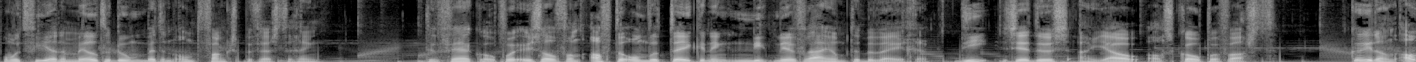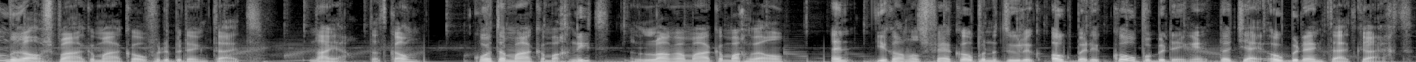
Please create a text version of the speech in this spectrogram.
om het via de mail te doen met een ontvangstbevestiging. De verkoper is al vanaf de ondertekening niet meer vrij om te bewegen. Die zit dus aan jou als koper vast. Kun je dan andere afspraken maken over de bedenktijd? Nou ja, dat kan. Korter maken mag niet, langer maken mag wel. En je kan als verkoper natuurlijk ook bij de koper bedingen dat jij ook bedenktijd krijgt.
